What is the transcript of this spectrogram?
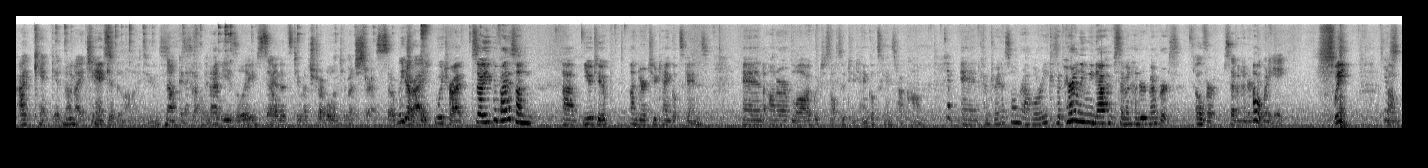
I can't get it on we iTunes. can't get it on iTunes. Not gonna so. happen. Not easily, So- and it's too much trouble and too much stress. So We Yeah, tried. We tried. So you can find us on um, YouTube under Two Tangled Skeins and on our blog, which is also twotangledskeins.com. Yep. And come join us on Ravelry because apparently we now have 700 members. Over 728. Sweet. Yes. Um,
